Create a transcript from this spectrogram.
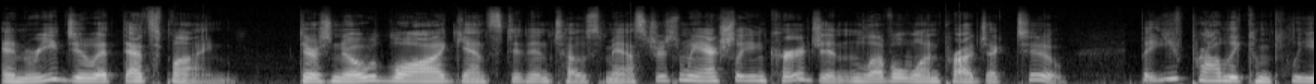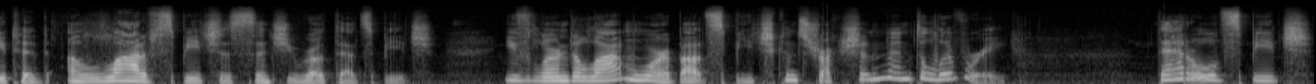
and redo it, that's fine. There's no law against it in Toastmasters, and we actually encourage it in Level 1 Project 2. But you've probably completed a lot of speeches since you wrote that speech. You've learned a lot more about speech construction and delivery. That old speech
